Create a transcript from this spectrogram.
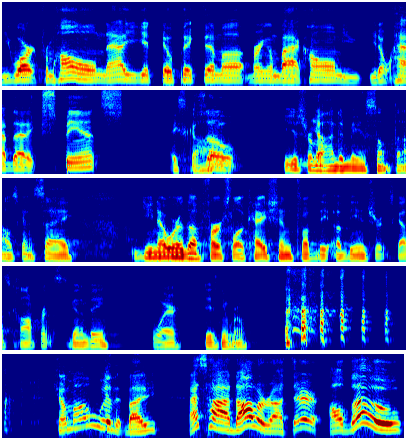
you work from home. Now you get to go pick them up, bring them back home. You you don't have that expense. Hey Scott. So You just Yep. reminded me of something I was going to say. Do you know where the first location for the of the Insurance Guys Conference is going to be? where Disney World. Come on with it, baby. That's high dollar right there. Although,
